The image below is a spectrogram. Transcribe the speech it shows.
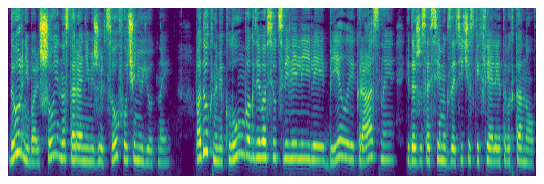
Двор небольшой, но стараниями жильцов очень уютный. Под окнами клумба, где вовсю цвели лилии, белые, красные и даже совсем экзотических фиолетовых тонов.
